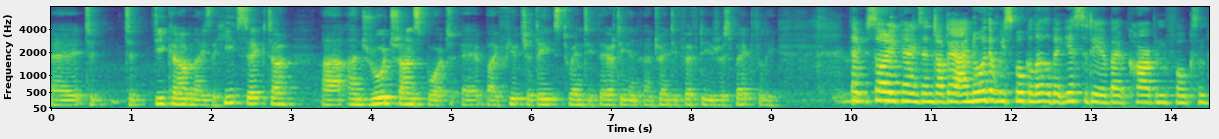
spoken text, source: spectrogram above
uh, to to decarbonise the heat sector. Uh, and road transport uh, by future dates 2030 and, and 2050 respectfully. Now, sorry, Kenny, to interrupt. I know that we spoke a little bit yesterday about carbon, folks, and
